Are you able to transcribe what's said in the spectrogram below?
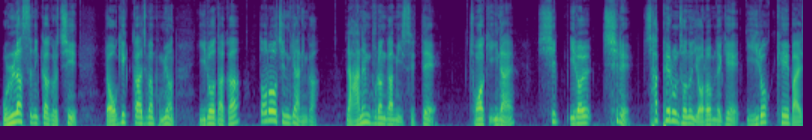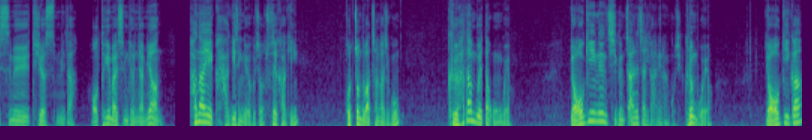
올랐으니까 그렇지 여기까지만 보면 이러다가 떨어지는 게 아닌가라는 불안감이 있을 때 정확히 이날 11월 7일 샤페론 저는 여러분에게 이렇게 말씀을 드렸습니다. 어떻게 말씀드렸냐면 하나의 각이 생겨요. 그죠? 추세 각이. 고점도 마찬가지고 그 하단부에 딱 온 거예요. 여기는 지금 자를 자리가 아니라는 거지. 그럼 뭐예요? 여기가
